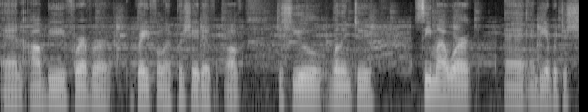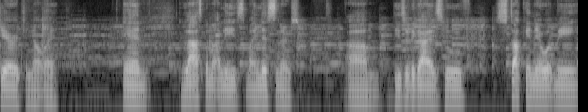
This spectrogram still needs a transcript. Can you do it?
and I'll be forever grateful and appreciative of just you willing to see my work and, and be able to share it in that way. And last but not least, my listeners. Um, these are the guys who've stuck in there with me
